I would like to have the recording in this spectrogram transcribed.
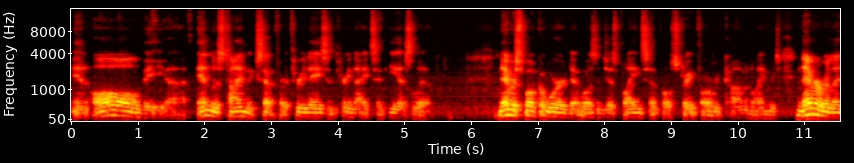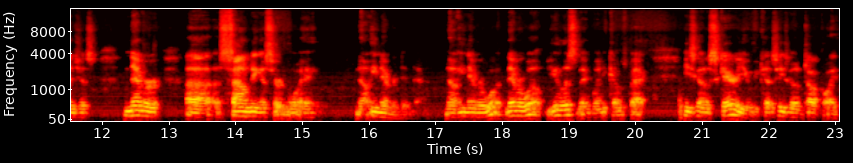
in all the uh, endless time except for three days and three nights, and he has lived. Never spoke a word that wasn't just plain, simple, straightforward, common language. Never religious, never uh, sounding a certain way. No, he never did that. No, he never would, never will. You listen to him when he comes back. He's going to scare you because he's going to talk like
